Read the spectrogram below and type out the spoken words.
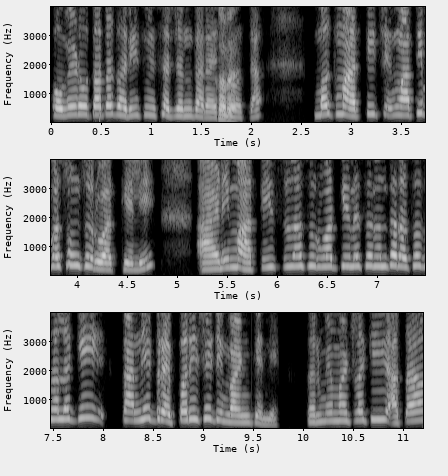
कोविड होता तर घरीच विसर्जन करायच्या खरंय. होत्या मग मातीची मातीपासून सुरुवात केली. आणि मातीला सुरुवात केल्याच्यानंतर असं झालं की त्यांनी ड्रेपरीची डिमांड केली. तर मी म्हटलं की आता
